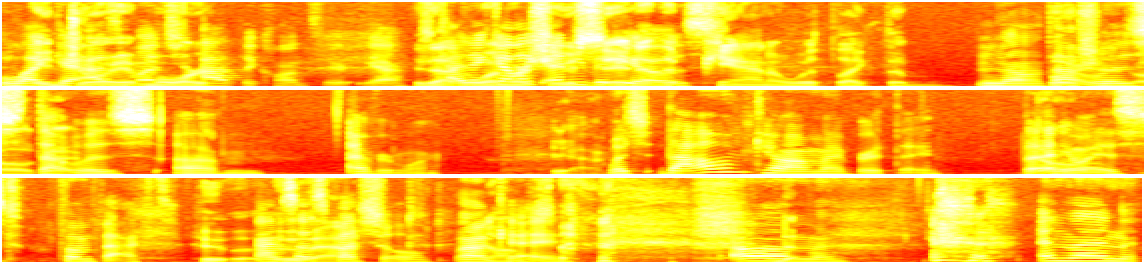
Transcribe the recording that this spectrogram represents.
like Enjoy it as it much more? at the concert. Yeah, Is that I the one get where like she any was sitting at the piano with like the No, that Bullshit. was Oh, that was um, Evermore, yeah? which the album came out on my birthday. But Oh. anyways, fun fact. Who, I'm who so asked? special. Okay. just- um, and then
